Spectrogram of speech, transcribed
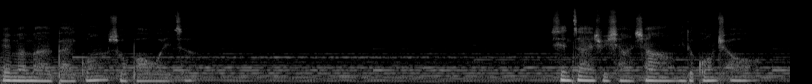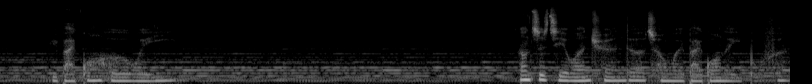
被满满的白光所包围着。现在去想象你的光球与白光合而为一，让自己完全的成为白光的一部分。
